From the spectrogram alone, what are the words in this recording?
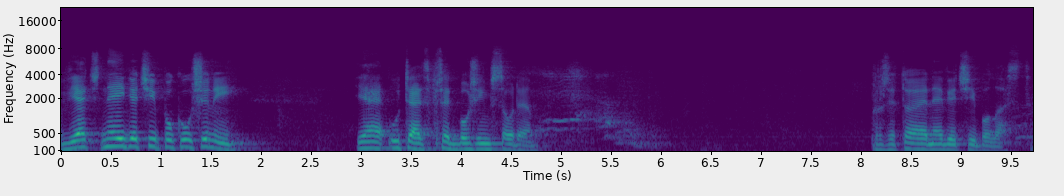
Věč, největší pokušení je utéct před Božím soudem. Protože to je největší bolest.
